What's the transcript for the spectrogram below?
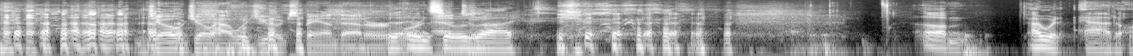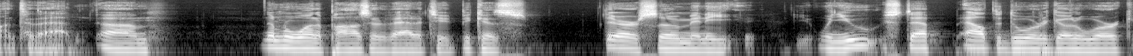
Joe, Joe, how would you expand that or, or and so add was it? I. um, I would add on to that. Um, number one, a positive attitude because there are so many. When you step out the door to go to work,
